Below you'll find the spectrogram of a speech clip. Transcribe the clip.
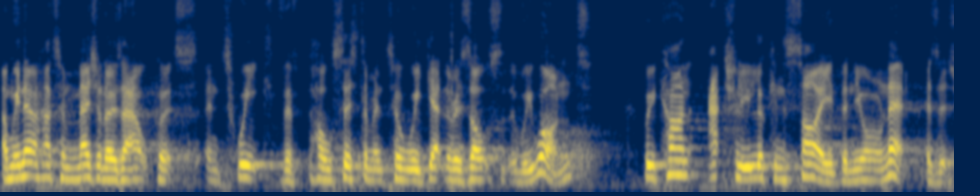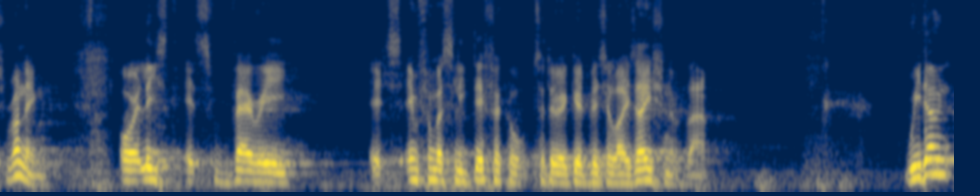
and we know how to measure those outputs and tweak the whole system until we get the results that we want but we can't actually look inside the neural net as it's running, or at least it's very, it's infamously difficult to do a good visualization of that. We don't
